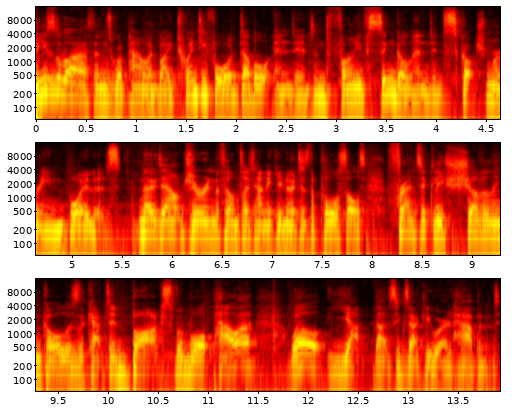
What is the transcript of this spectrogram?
These Leviathans were powered by 24 double-ended and 5 single-ended Scotch Marine boilers. No doubt during the film Titanic you notice the poor souls frantically shoveling coal as the captain barks for more power. Well, yeah, that's exactly where it happened.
